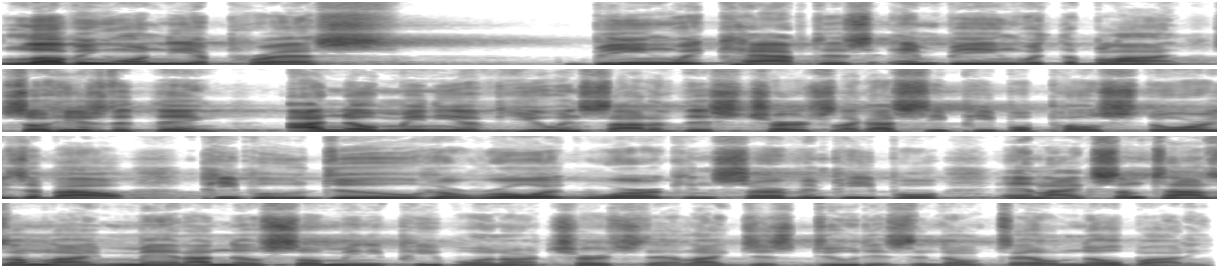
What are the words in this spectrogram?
loving on the oppressed, being with captives, and being with the blind. So here's the thing I know many of you inside of this church, like I see people post stories about people who do heroic work and serving people. And like sometimes I'm like, man, I know so many people in our church that like just do this and don't tell nobody.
